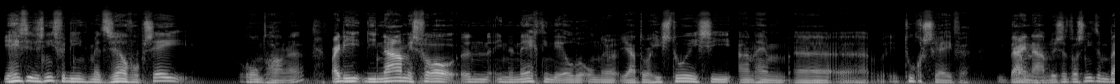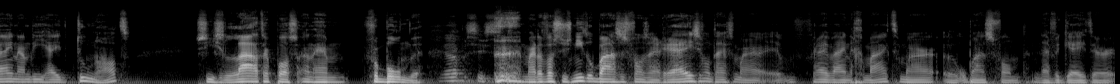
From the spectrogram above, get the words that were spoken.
die heeft hij dus niet verdiend met zelf op zee rondhangen. Maar die, die naam is vooral een, in de 19e eeuw onder, ja, door historici aan hem eh, eh, toegeschreven. Die bijnaam. Dus het was niet een bijnaam die hij toen had. Dus die is later pas aan hem verbonden. Ja, precies. Maar dat was dus niet op basis van zijn reizen, want hij heeft maar eh, vrij weinig gemaakt. Maar op basis van navigator.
